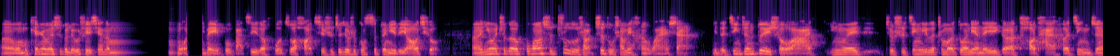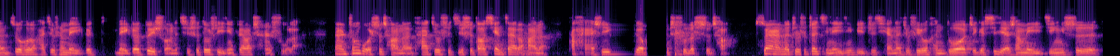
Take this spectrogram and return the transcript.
嗯，我们可以认为是个流水线的。每一步把自己的活做好，其实这就是公司对你的要求。呃，因为这个不光是制度上制度上面很完善，你的竞争对手啊，因为就是经历了这么多年的一个淘汰和竞争，最后的话就是每个每个对手呢，其实都是已经非常成熟了。但是中国市场呢，它就是即使到现在的话呢，它还是一个成熟的市场。虽然呢，就是这几年已经比之前呢，就是有很多这个细节上面已经是。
